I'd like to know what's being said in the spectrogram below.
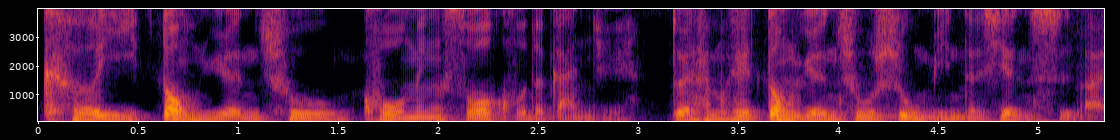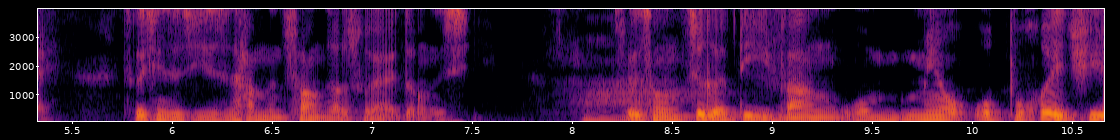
可以动员出苦民所苦的感觉。对他们可以动员出庶民的现实来，这个现实其实是他们创造出来的东西。所以从这个地方，我没有，我不会去，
